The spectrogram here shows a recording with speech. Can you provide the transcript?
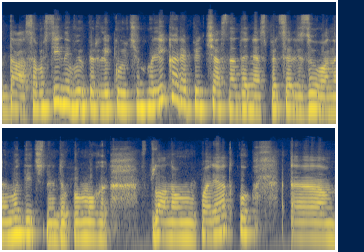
да, самостійний вибір лікуючого лікаря під час надання спеціалізованої медичної допомоги в плановому порядку. Е,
